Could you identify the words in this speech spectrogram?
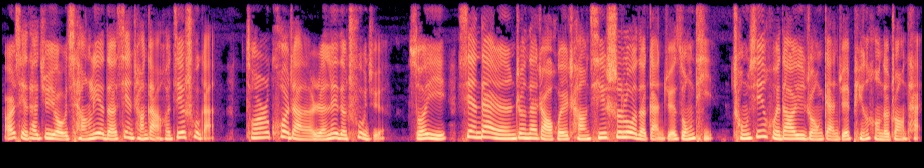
而且它具有强烈的现场感和接触感，从而扩展了人类的触觉。所以，现代人正在找回长期失落的感觉总体，重新回到一种感觉平衡的状态。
